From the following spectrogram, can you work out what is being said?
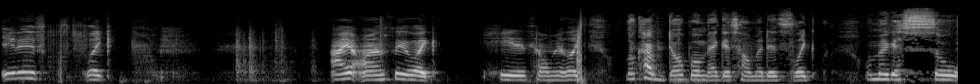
it is like I honestly like hate his helmet. Like look how dope Omega's helmet is. Like Omega's so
